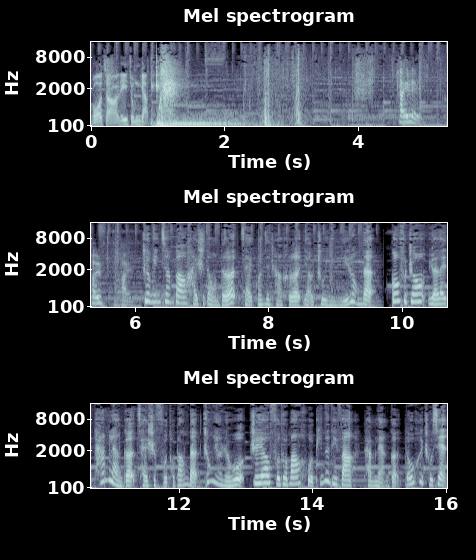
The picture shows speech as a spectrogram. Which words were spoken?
我就系呢种人。睇嚟佢唔系，证明酱爆还是懂得在关键场合要注意仪容的。功夫中，原来他们两个才是斧头帮的重要人物，只要斧头帮火拼的地方，他们两个都会出现。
